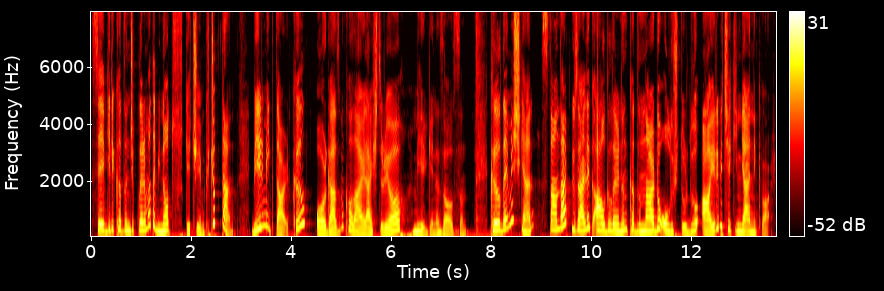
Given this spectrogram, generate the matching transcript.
Sevgili kadıncıklarıma da bir not geçeyim küçükten. Bir miktar kıl orgazmı kolaylaştırıyor bilginiz olsun. Kıl demişken standart güzellik algılarının kadınlarda oluşturduğu ayrı bir çekingenlik var.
